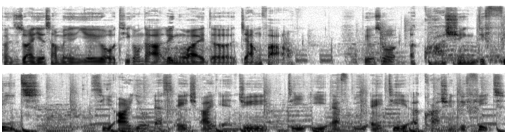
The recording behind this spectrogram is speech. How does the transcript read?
粉丝专业上面也有提供大家另外的讲法哦， 比如说 a crushing defeat，C R U S H I N G D E F E A T，a crushing defeat。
